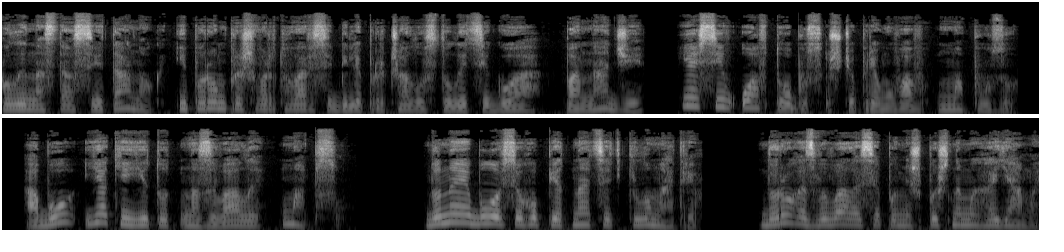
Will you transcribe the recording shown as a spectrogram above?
Коли настав світанок і пором пришвартувався біля причалу столиці Гоа Панаджі, я сів у автобус, що прямував Мапузу, або, як її тут називали, Мапсу. До неї було всього 15 кілометрів. Дорога звивалася поміж пишними гаями,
